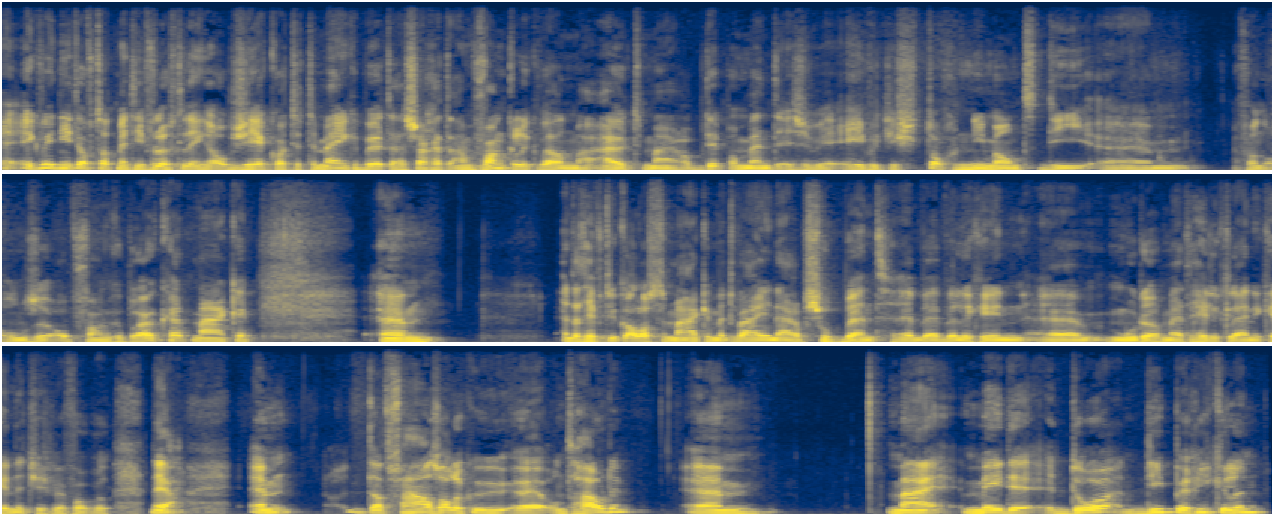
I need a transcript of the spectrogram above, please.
Eh, ik weet niet of dat met die vluchtelingen op zeer korte termijn gebeurt. Daar zag het aanvankelijk wel maar uit. Maar op dit moment is er weer eventjes toch niemand die um, van onze opvang gebruik gaat maken. Um, en dat heeft natuurlijk alles te maken met waar je naar op zoek bent. Wij willen geen uh, moeder met hele kleine kindertjes bijvoorbeeld. Nou ja, dat verhaal zal ik u uh, onthouden. Um, maar mede door die perikelen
